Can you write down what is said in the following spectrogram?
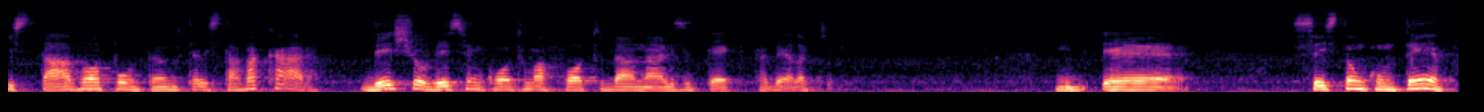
estavam apontando que ela estava cara. Deixa eu ver se eu encontro uma foto da análise técnica dela aqui. É, vocês estão com tempo?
